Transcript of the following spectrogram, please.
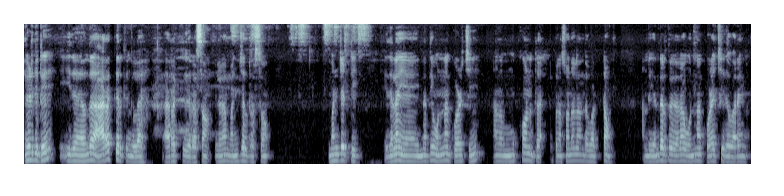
எழுதிட்டு இதை வந்து அரக்கு இருக்குங்கள அரக்கு ரசம் இல்லைன்னா மஞ்சள் ரசம் மஞ்சட்டி இதெல்லாம் எ- ஒன்றா குழச்சி அந்த முக்கோணத்தை இப்போ நான் சொன்னல அந்த வட்டம் அந்த எந்த இடத்துல இதெல்லாம் ஒன்றா குழச்சி இதை வரையணும்.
